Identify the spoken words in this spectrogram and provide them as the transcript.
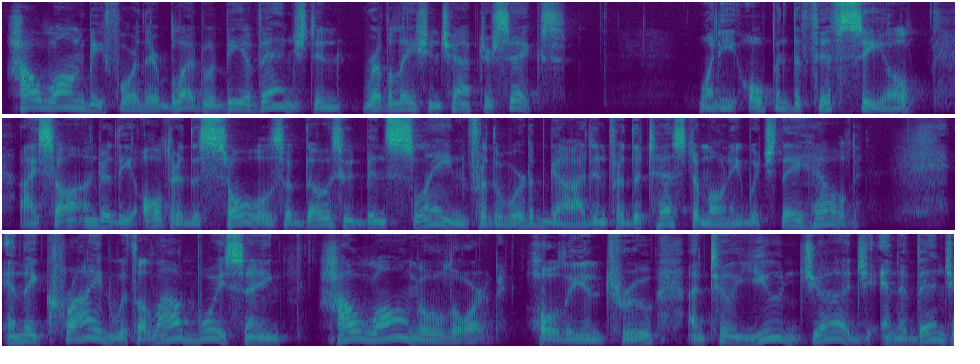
how long before their blood would be avenged in Revelation chapter 6. When he opened the fifth seal, I saw under the altar the souls of those who'd been slain for the word of God and for the testimony which they held. And they cried with a loud voice, saying, How long, O Lord, holy and true, until you judge and avenge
